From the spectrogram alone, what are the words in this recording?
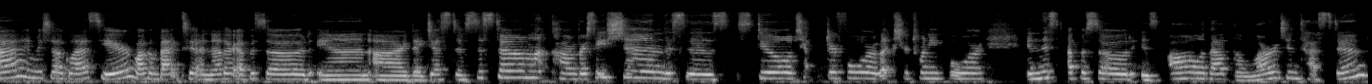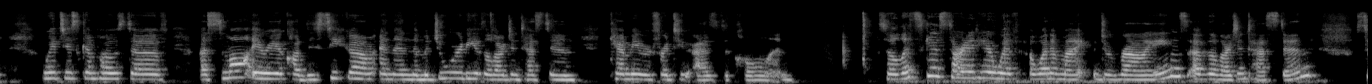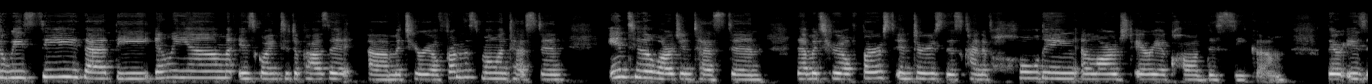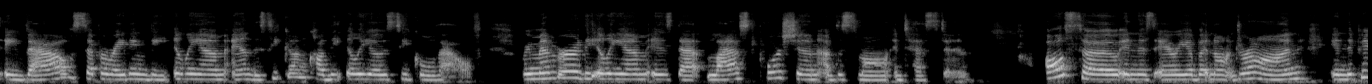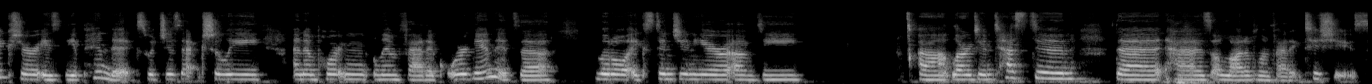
Hi, Michele Glass here. Welcome back to another episode in our digestive system conversation. This is still chapter 4, lecture 24. In this episode is all about the large intestine, which is composed of a small area called the cecum, and then the majority of the large intestine can be referred to as the colon. So let's get started here with one of my drawings of the large intestine. So we see that the ileum is going to deposit uh, material from the small intestine into the large intestine. That material first enters this kind of holding enlarged area called the cecum. There is a valve separating the ileum and the cecum called the ileocecal valve. Remember, the ileum is that last portion of the small intestine. Also in this area, but not drawn in the picture, is the appendix, which is actually an important lymphatic organ. It's a little extension here of the uh, large intestine that has a lot of lymphatic tissues.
